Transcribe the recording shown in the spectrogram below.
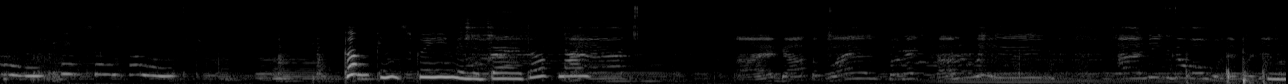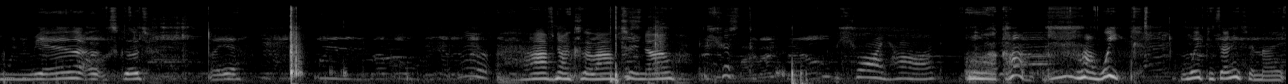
It's so turn of Halloween. This is Halloween. This is Halloween. Pumpkin scream in the dead of night. I've got the plans for next Halloween. I need to go over them with you. Mm, yeah, that looks good. But yeah. I have no clue how to now. Just try hard. Oh, I can't. I'm weak. I'm weak as anything, mate.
